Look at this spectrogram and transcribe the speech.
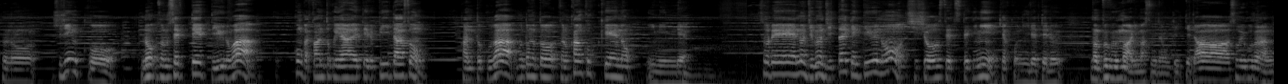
その主人公のその設定っていうのは今回監督やられてるピーターソン監督がもともとその韓国系の移民でそれの自分の実体験っていうのを私小説的に脚本に入れてる、まあ、部分もありますみたいなこと言っててああそういうことなん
